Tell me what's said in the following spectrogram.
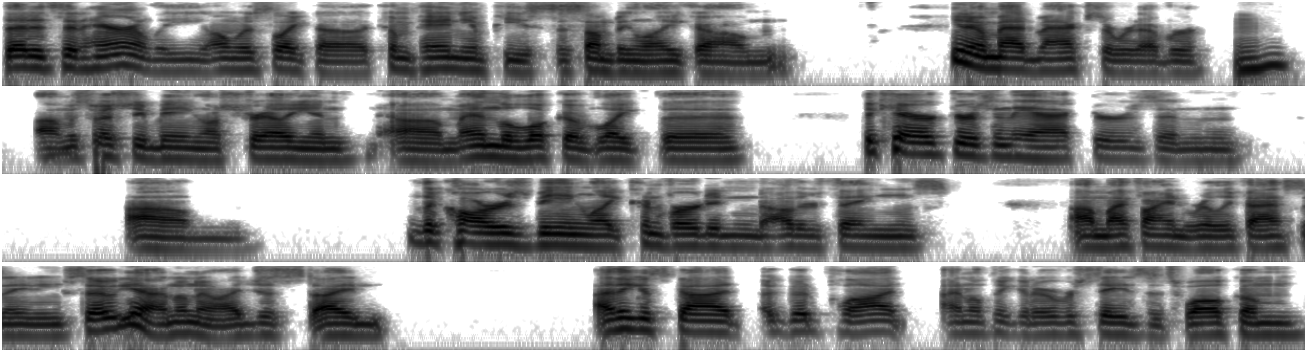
that it's inherently almost like a companion piece to something like um you know mad max or whatever Mhm. um especially being australian um and the look of like the the characters and the actors and um the cars being like converted into other things um i find really fascinating so yeah i don't know i just i I think it's got a good plot. I don't think it overstays its welcome.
